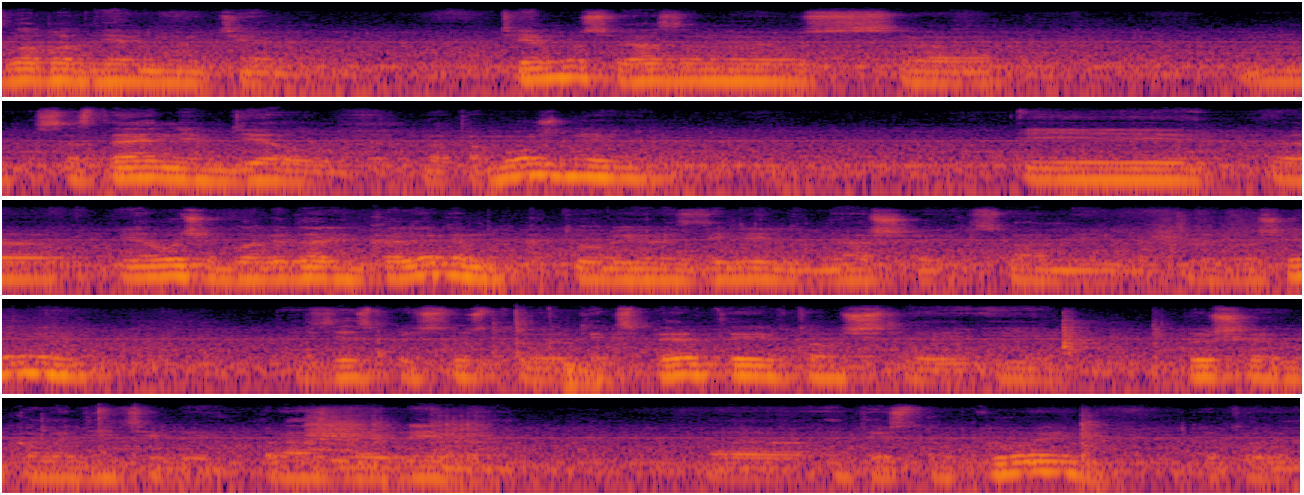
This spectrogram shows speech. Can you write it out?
злободневную тему. Тему, связанную с состоянием дел на таможне, и э, я очень благодарен коллегам, которые разделили наши с вами предложения. И здесь присутствуют эксперты, в том числе и бывшие руководители в разное время э, этой структуры, которым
